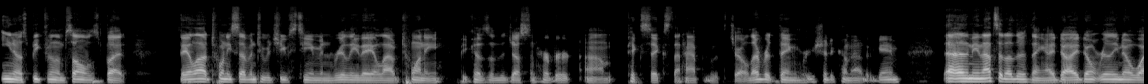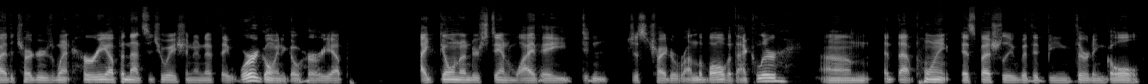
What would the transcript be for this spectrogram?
you know, speak for themselves. But they allowed 27 to a Chiefs team, and really they allowed 20 because of the Justin Herbert um, pick six that happened with the Gerald Everett thing, where he should have come out of the game. That, I mean, that's another thing. I, I don't really know why the Chargers went hurry up in that situation, and if they were going to go hurry up, I don't understand why they didn't just try to run the ball with Ekeler um, at that point, especially with it being third and goal.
